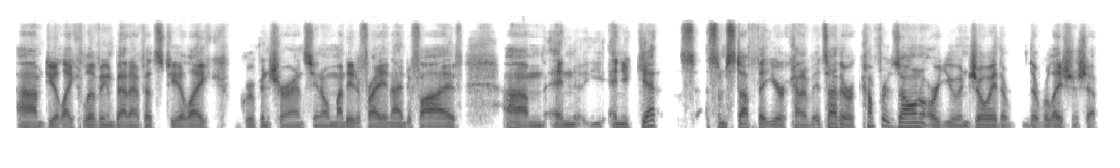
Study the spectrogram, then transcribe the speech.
Um, do you like living benefits? Do you like group insurance, you know, Monday to Friday, nine to five? Um, and and you get some stuff that you're kind of it's either a comfort zone or you enjoy the the relationship.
